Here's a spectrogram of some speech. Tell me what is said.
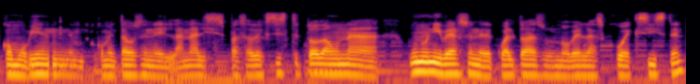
como bien comentamos en el análisis pasado, existe toda una un universo en el cual todas sus novelas coexisten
